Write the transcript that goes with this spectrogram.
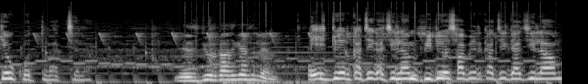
কেউ করতে পারছে না। এসডিওর কাছে গেছিলেন? এসডিও এর কাছে গেছিলাম বিডিও সাহেবের কাছে গেছিলাম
